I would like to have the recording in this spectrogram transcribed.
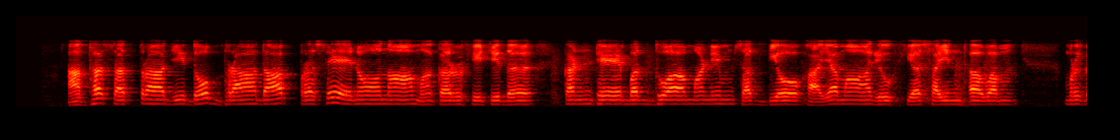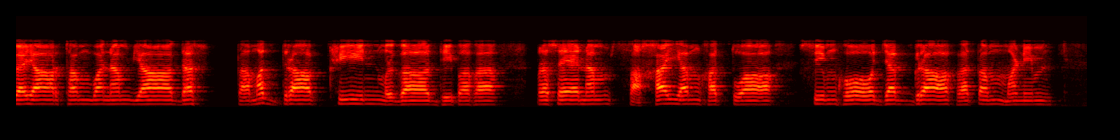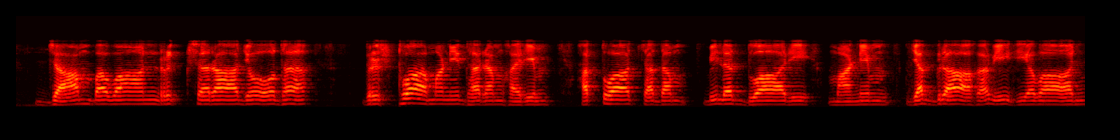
अथ सत्राजिदोभ्रादाप्रसेनो नाम कर्हिचिद्। कण्ठे बद्ध्वा मणिं सद्यो हयमारुह्य सैन्धवं मृगयार्थं वनं याधस्तमद्राक्षीन्मृगाधिपः प्रसेनं सहयं हत्वा सिंहो जग्राहतं मणिं। जाम्बवानृक्षराजोध दृष्ट्वा मणिधरं हरिं। हत्वा चदं बिलद्वारि मणिं जग्राहवीर्यवान्।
